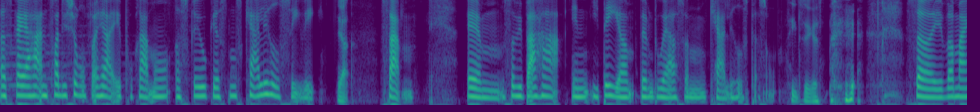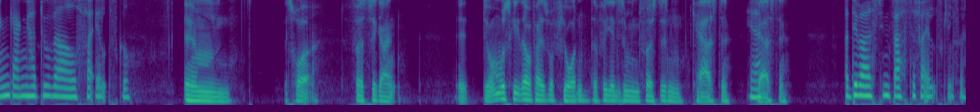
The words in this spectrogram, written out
Oscar, jeg har en tradition for her i programmet at skrive gæstens kærligheds-CV Ja. sammen. Øhm, så vi bare har en idé om, hvem du er som kærlighedsperson. Helt sikkert. Så øh, hvor mange gange har du været forelsket? øhm, jeg tror, første gang, øh, det var måske, der var faktisk var 14, der fik jeg ligesom min første sådan, kæreste. Ja. kæreste. Og det var også din første forelskelse.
